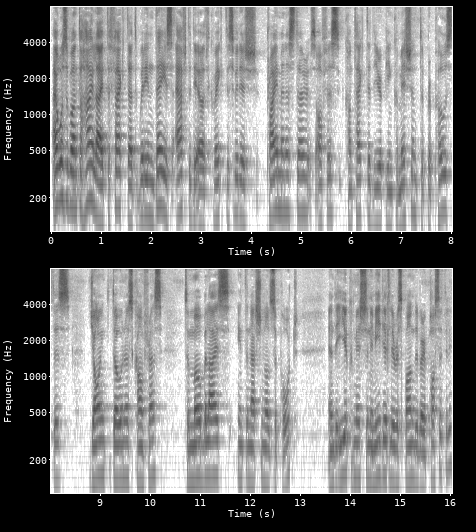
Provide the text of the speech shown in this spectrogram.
I also want to highlight the fact that within days after the earthquake, the Swedish Prime Minister's office contacted the European Commission to propose this joint donors conference to mobilize international support. And the EU Commission immediately responded very positively,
